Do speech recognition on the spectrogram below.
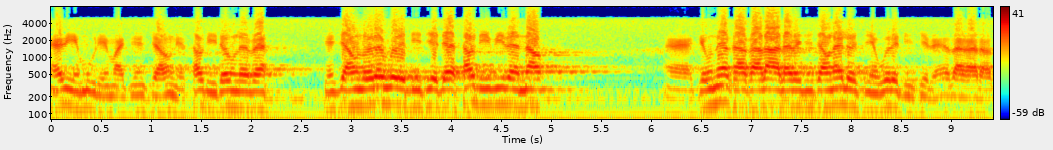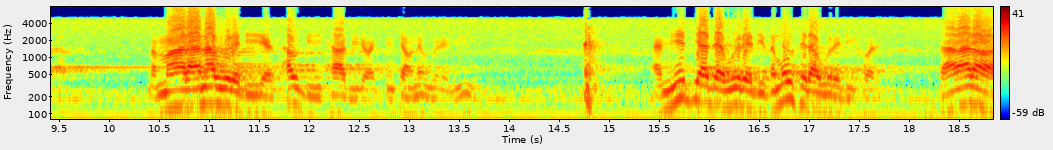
အဲ့ဒီအမှုတွေမှာကျင့်ဆောင်တယ်သောက်တည်တုံးလည်းပဲကျင့်ဆောင်လို့လည်းဝိရတိဖြစ်တယ်သောက်တည်ပြီးတဲ့နောက်အဲကျုံတဲ့ခါကာလလည်းပဲကြင်ကြောင်လိုက်လို့ရှိရင်ဝိရတိဖြစ်တယ်အဲဒါကတော့သမာရဏဝိရတိရဲ့သောက်တည်ထားပြီးတော့ကျင်ကြောင်တဲ့ဝိရတိအမြင့်ပြတ်တဲ့ဝိရတိသမုတ်စေတဝိရတိခေါ်တယ်ဒါကတော့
